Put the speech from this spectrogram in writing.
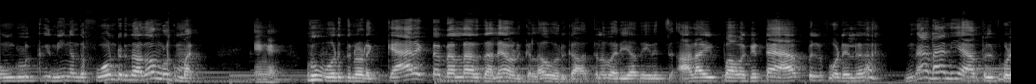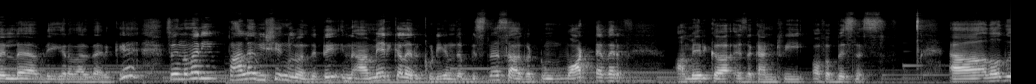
உங்களுக்கு நீங்கள் அந்த ஃபோன் இருந்தால் தான் உங்களுக்கு ம ஏங்க ஒருத்தனோட கேரக்டர் நல்லா இருந்தாலே அவனுக்கெல்லாம் ஒரு காலத்தில் மரியாதை இருந்துச்சு. ஆனால் இப்போ அவகிட்ட ஆப்பிள் ஃபோன் இல்லைனா என்னடா நீ ஆப்பிள் ஃபோன் இல்லை? அப்படிங்கிற மாதிரி தான் இருக்குது ஸோ இந்த மாதிரி பல விஷயங்கள் வந்துட்டு இந்த அமெரிக்காவில் இருக்கக்கூடிய இந்த பிஸ்னஸ் ஆகட்டும் whatever America is a country of a business அதாவது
